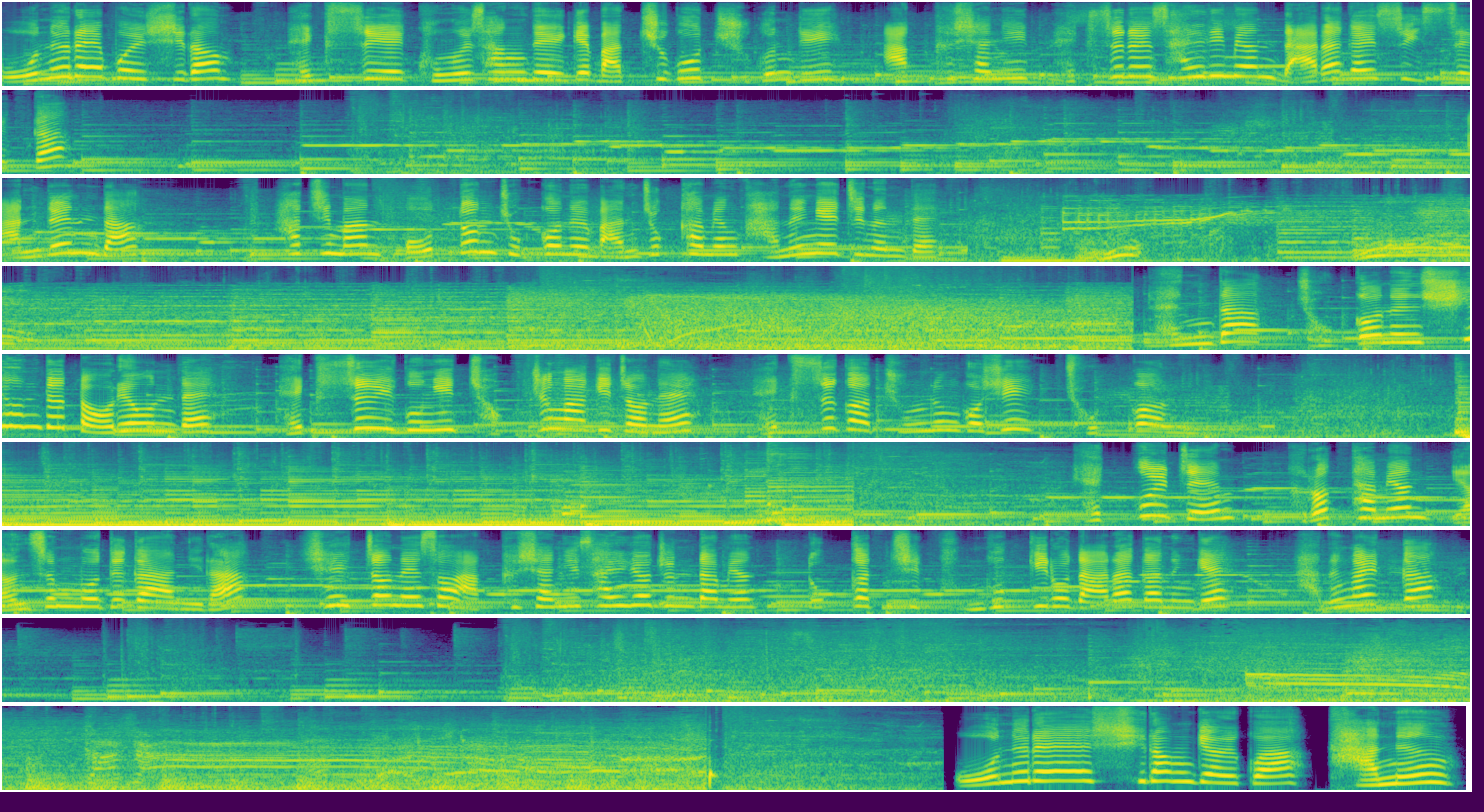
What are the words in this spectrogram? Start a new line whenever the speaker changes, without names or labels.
오늘 해볼 실험 백스의 궁을 상대에게 맞추고 죽은 뒤 아크샨이 백스를 살리면 날아갈 수 있을까? 안 된다. 하지만 어떤 조건을 만족하면 가능해지는데 된다. 조건은 쉬운 듯 어려운데 백스 이궁이 적중하기 전에 백스가 죽는 것이 조건. 개꿀잼. 그렇다면 연습 모드가 아니라 실전에서 아크샨이 살려준다면 똑같이 궁극기로 날아가는 게 가능할까? 오늘의 실험 결과 가능.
